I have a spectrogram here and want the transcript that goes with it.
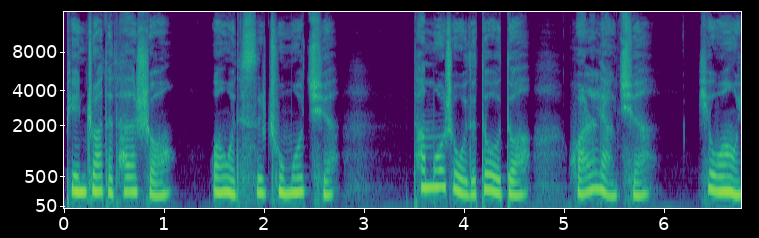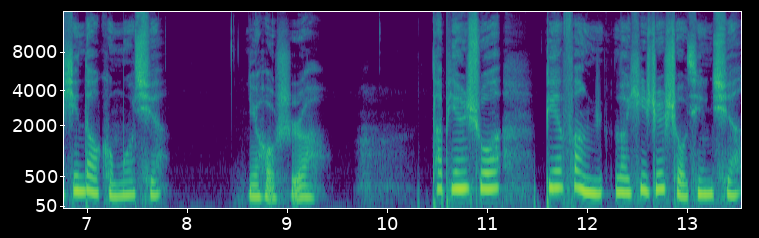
边抓着他的手往我的私处摸去。他摸着我的痘痘，划了两圈，又往我阴道口摸去。你好湿啊！他边说边放了一只手进去。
